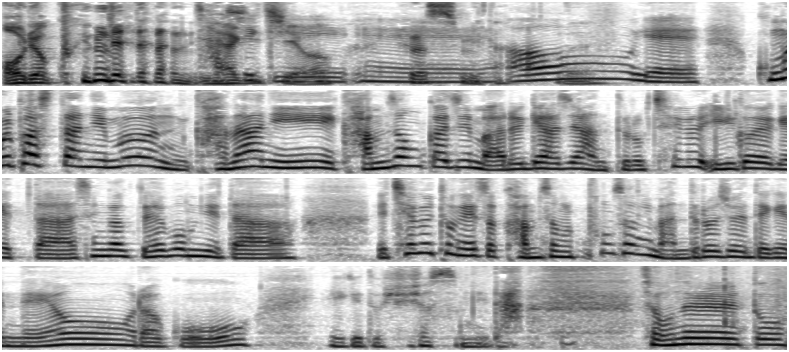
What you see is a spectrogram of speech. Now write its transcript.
어렵고 힘들다는 자식이 이야기지요. 예. 그렇습니다. 네. 아우, 예. 곡물 파스타님은 가난이 감성까지 마르게 하지 않도록 책을 읽어야겠다 생각도 해봅니다. 예, 책을 통해서 감성을 풍성히 만들어줘야 되겠네요.라고 얘기도 주셨습니다. 자, 오늘 또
